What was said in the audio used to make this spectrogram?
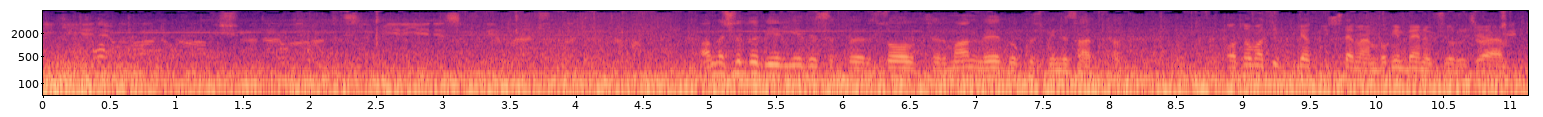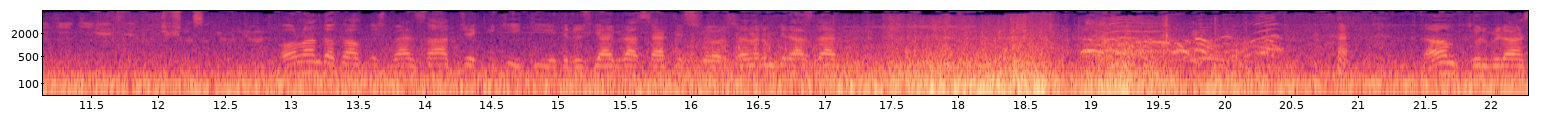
227 Orlando Brandish radar bağlantısı 170 yapılan sunadır tamam. Anlaşıldı 170 sol tırman ve 9000'de sabit kal. Otomatik pilot istemem. Bugün ben uçuracağım. Jet 227 uçuş nasıl görünüyor? Orlando kalkış. Ben saat Jack 227. Rüzgar biraz sert esiyor. Sanırım birazdan... Tam türbülans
